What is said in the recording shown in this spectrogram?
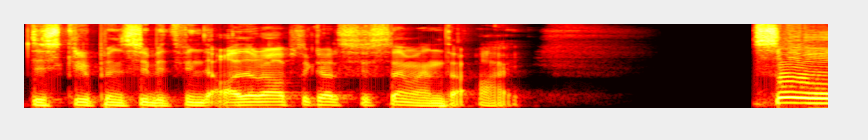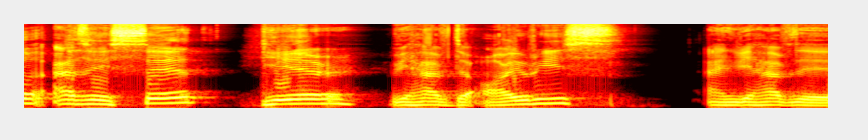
discrepancy between the other optical system and the eye. So as I said, here we have the iris and we have the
